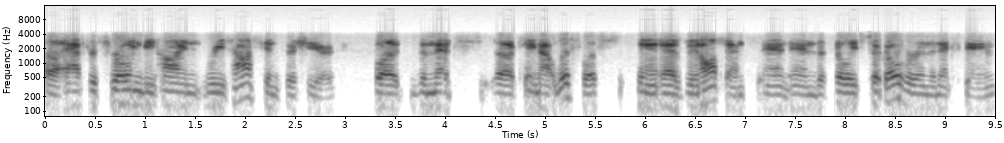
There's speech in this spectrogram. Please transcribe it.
uh, after throwing behind Rhys Hoskins this year, but the Mets uh, came out listless in, as an offense, and and the Phillies took over in the next game.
